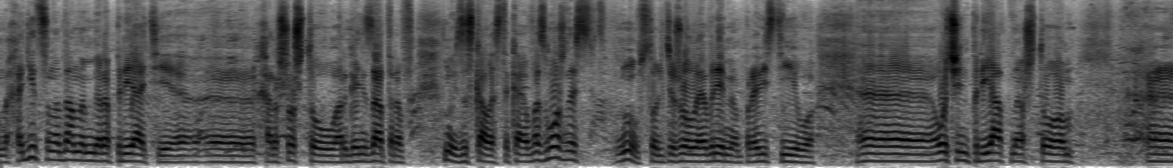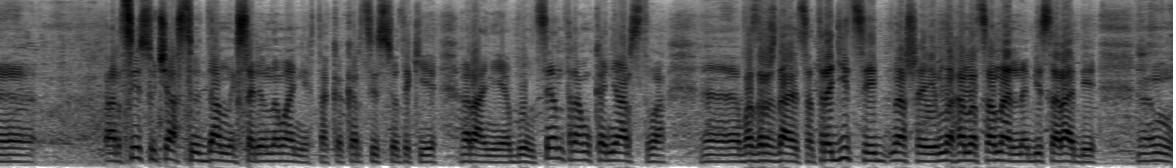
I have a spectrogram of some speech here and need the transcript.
находиться на данном мероприятии. Э, Хорошо, что у организаторов ну, изыскалась такая возможность ну, в столь тяжелое время провести его. Э, Очень приятно, что 呃 Арцис участвует в данных соревнованиях, так как Арцис все-таки ранее был центром конярства. Э, Возрождаются традиции нашей многонациональной Бессарабии. Э, ну,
